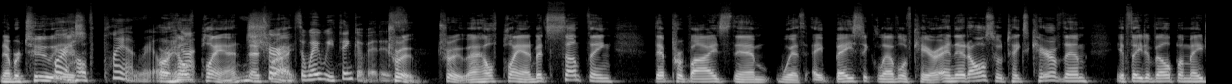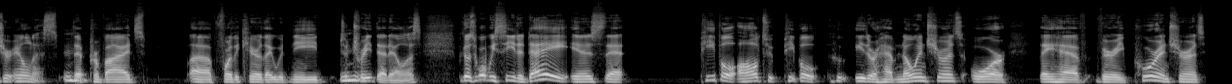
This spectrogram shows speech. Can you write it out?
Number two or is. a health plan, really. Or a health plan. That's sure, right. The way we think of it. Is, true, true. A health plan, but something that provides them with a basic level of care and that also takes care of them if they develop a major illness, mm-hmm. that provides uh, for the care they would need to mm-hmm. treat that illness. Because what we see today is that people all to people who either have no insurance or they have very poor insurance,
